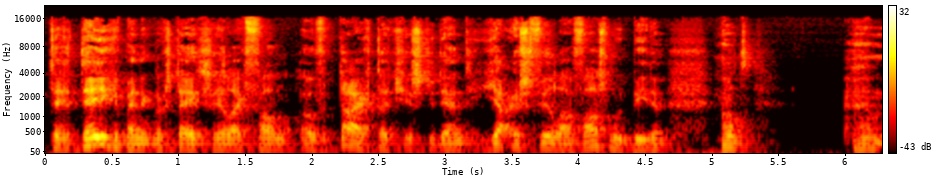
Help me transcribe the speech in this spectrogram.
terdege ben ik nog steeds heel erg van overtuigd dat je studenten juist veel aan vast moet bieden. Want Ehm,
